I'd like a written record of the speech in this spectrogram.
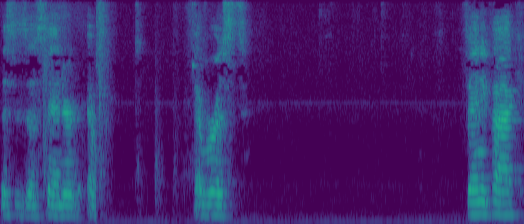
This is a standard Everest fanny pack.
